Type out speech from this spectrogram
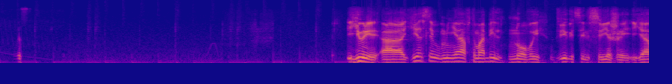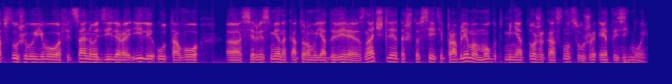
Юрий, а если у меня автомобиль новый, двигатель свежий, я обслуживаю его у официального дилера или у того э, сервисмена, которому я доверяю, значит ли это, что все эти проблемы могут меня тоже коснуться уже этой зимой?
